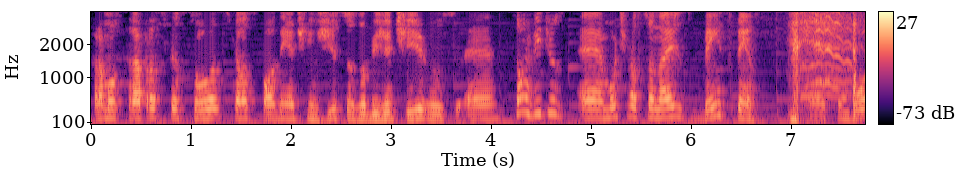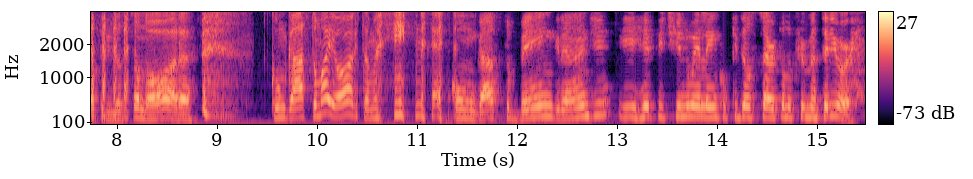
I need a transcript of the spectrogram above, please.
para mostrar para as pessoas que elas podem atingir seus objetivos. É, são vídeos é, motivacionais bem extensos, é, com boa trilha sonora, Com gasto maior também, né? com um gasto bem grande e repetindo o elenco que deu certo no filme anterior.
